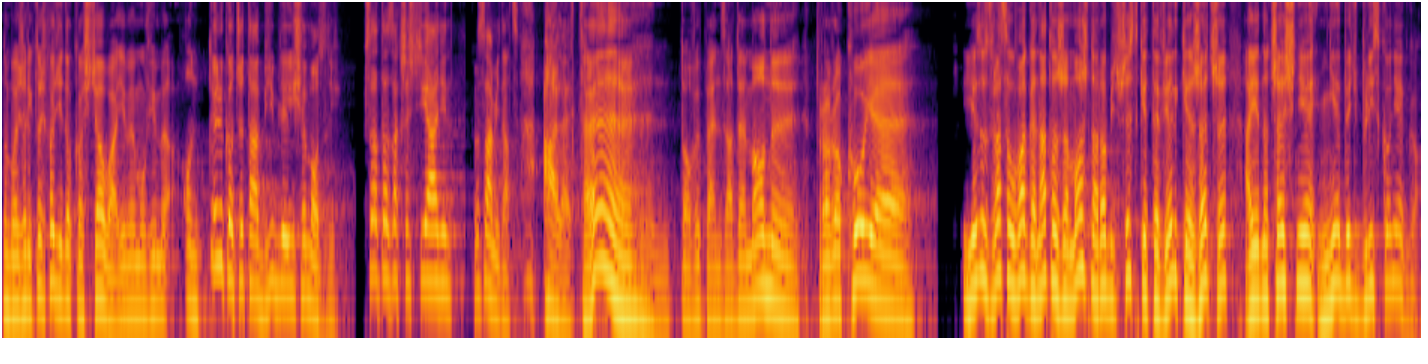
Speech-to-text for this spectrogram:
No bo jeżeli ktoś chodzi do kościoła i my mówimy, on tylko czyta Biblię i się modli. Co to za chrześcijanin? No sami tacy. Ale ten to wypędza demony, prorokuje. Jezus zwraca uwagę na to, że można robić wszystkie te wielkie rzeczy, a jednocześnie nie być blisko Niego.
